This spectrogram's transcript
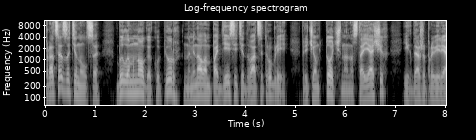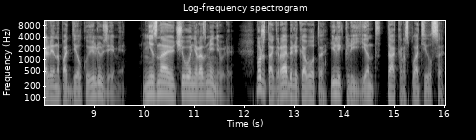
Процесс затянулся. Было много купюр номиналом по 10 и 20 рублей, причем точно настоящих, их даже проверяли на подделку иллюзиями. Не знаю, чего не разменивали. Может, ограбили кого-то, или клиент так расплатился.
